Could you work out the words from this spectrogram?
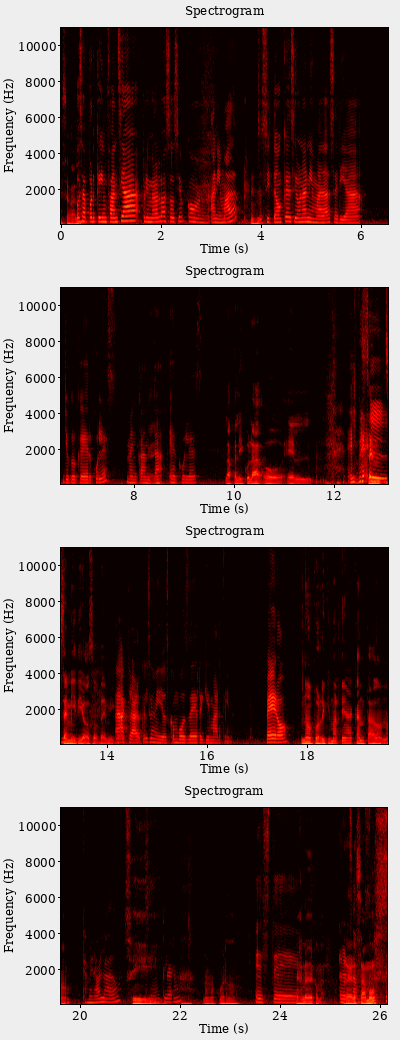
se vale. O sea, porque infancia primero lo asocio con animada. Entonces, si tengo que decir una animada, sería yo creo que Hércules. Me encanta Hércules. ¿La película o el, el, semidioso de Miguel? Ah, claro que el semidios con voz de Ricky Martin. Pero. No, pues Ricky Martin ha cantado, ¿no? ¿También ha hablado? Sí. Sí, claro. No me acuerdo. Este. Déjale de comer. Regresamos.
